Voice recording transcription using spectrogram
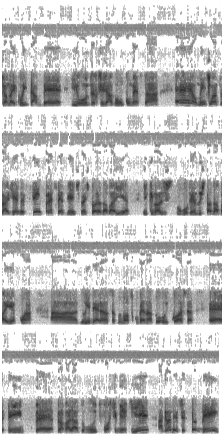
chama aí Coitambé e outras que já vão começar. É realmente uma tragédia sem precedentes na história da Bahia e que nós, o governo do estado da Bahia, com a, a liderança do nosso governador Rui Costa, é, tem é, trabalhado muito fortemente. E agradecer também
